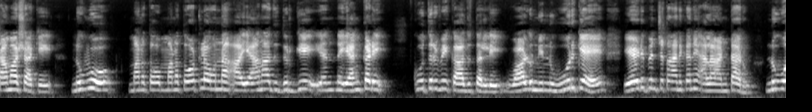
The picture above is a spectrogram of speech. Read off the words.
తమాషాకి. నువ్వు మనతో మన తోటలో ఉన్న ఆ యానాది దుర్గి ఎంకడి కూతురివి కాదు తల్లి. వాళ్ళు నిన్ను ఊరికే ఏడిపించటానికని అలా అంటారు. నువ్వు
